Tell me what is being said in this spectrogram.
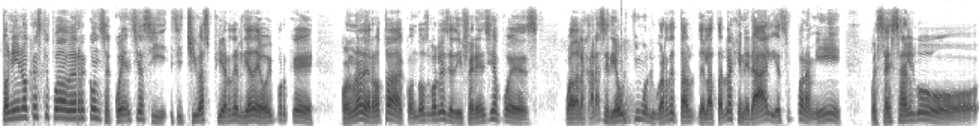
Tony, ¿no crees que pueda haber consecuencias si, si Chivas pierde el día de hoy? Porque con una derrota con dos goles de diferencia, pues Guadalajara sería último lugar de, de la tabla general y eso para mí pues es algo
